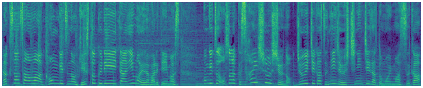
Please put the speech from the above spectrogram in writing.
楽山さんは今月のゲストクリエイターにも選ばれています。今月おそらく最終週の11月27日だと思いますが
